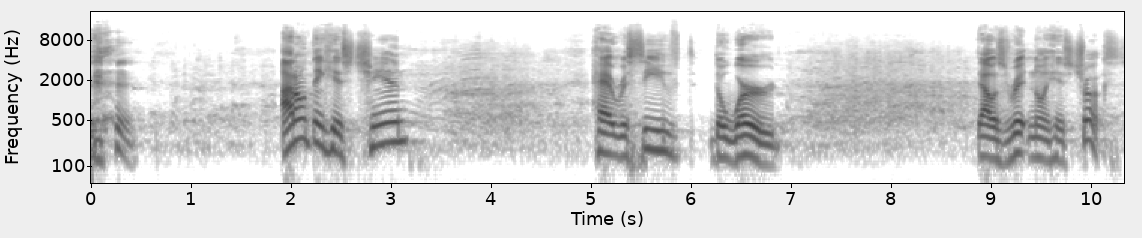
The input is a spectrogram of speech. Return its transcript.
I don't think his chin had received the word that was written on his trunks.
